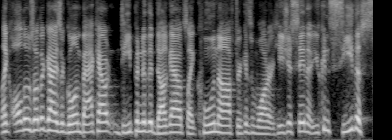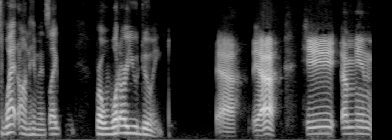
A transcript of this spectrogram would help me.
Like all those other guys are going back out deep into the dugouts, like cooling off, drinking some water. He's just saying that you can see the sweat on him. It's like, bro, what are you doing? Yeah, yeah. He, I mean,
